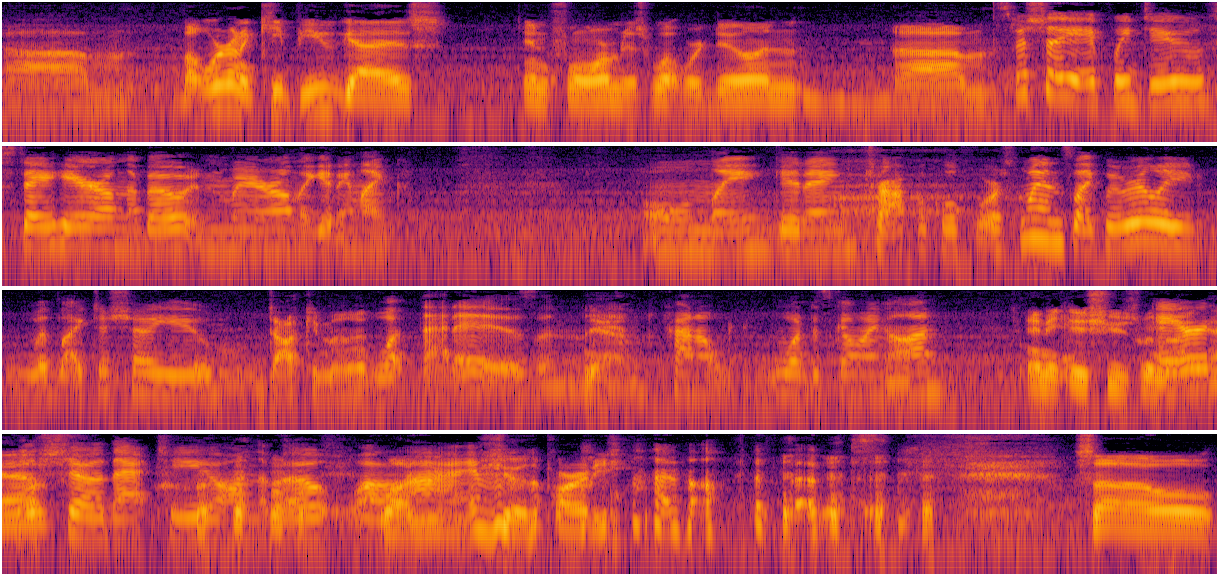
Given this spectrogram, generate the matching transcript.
um, but we're going to keep you guys informed as what we're doing um, Especially if we do stay here on the boat and we're only getting like only getting tropical force winds. Like we really would like to show you document it what that is and, Yeah. and kind of what is going on. any issues we Eric might have will show that to you on the boat while, while I'm, show the party I'm off the boat. So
